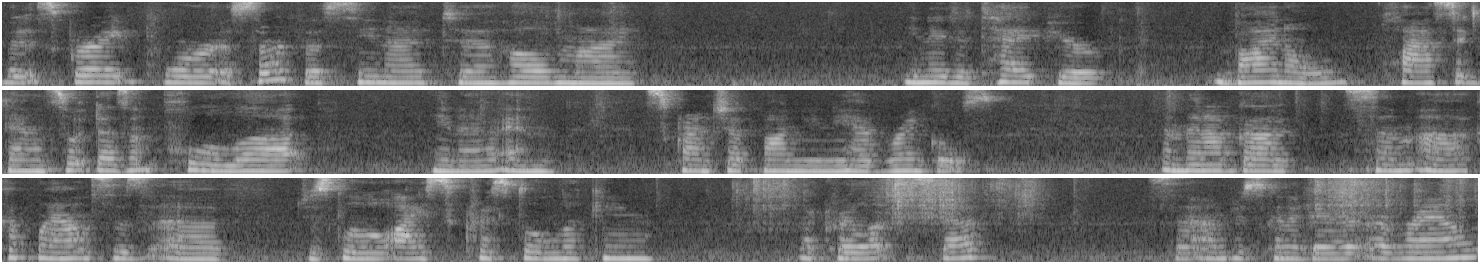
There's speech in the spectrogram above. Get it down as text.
but it's great for a surface you know to hold my you need to tape your vinyl plastic down so it doesn't pull up you know and scrunch up on you and you have wrinkles. And then I've got some uh, a couple ounces of just little ice crystal looking acrylic stuff. So I'm just going to go around.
